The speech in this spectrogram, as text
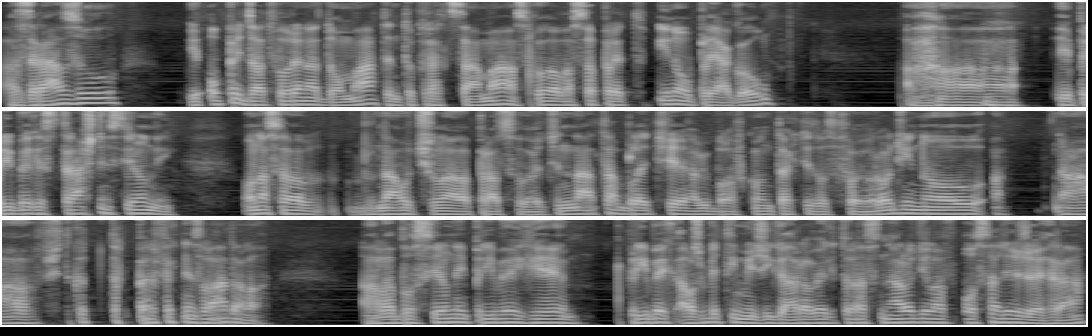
a zrazu je opäť zatvorená doma, tentokrát sama a schováva sa pred inou pliagou a jej príbeh je strašne silný. Ona sa naučila pracovať na tablete, aby bola v kontakte so svojou rodinou a, a všetko to tak perfektne zvládala. Alebo silný príbeh je príbeh Alžbety Mižigárovej, ktorá sa narodila v osade Žehra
